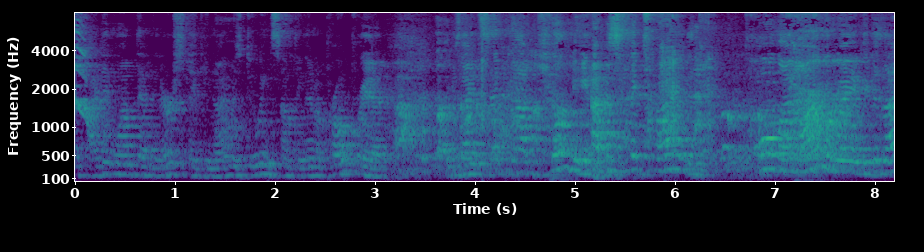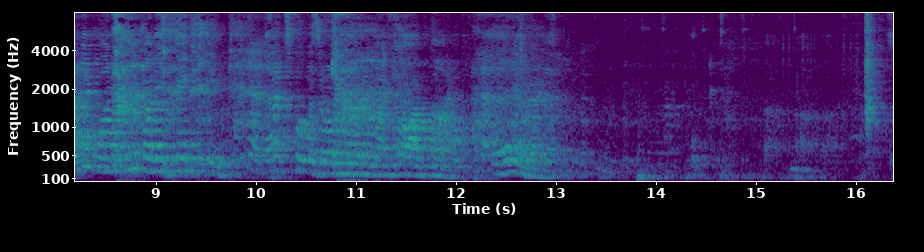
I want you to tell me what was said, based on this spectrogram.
said, I didn't want that nurse thinking I was doing something inappropriate. Because I said, God killed me. I was like trying to pull my arm away because I didn't want anybody thinking. That's what was going on in my fog mind. Anyway. So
